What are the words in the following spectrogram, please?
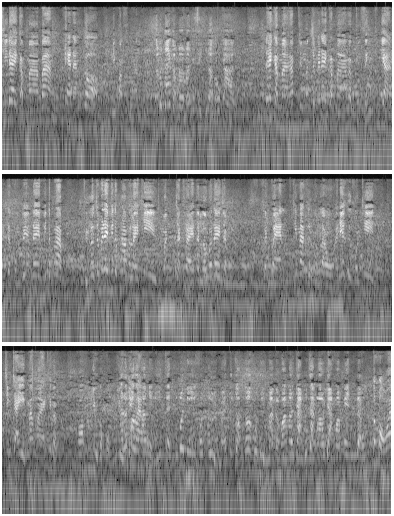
ที่ได้กลับมาบ้าง แค่นั้นก็มีความสุขครับแล้วมันได้กลับมาไหมในสิ่งที่เราต้องการ ได้กลับมาครับถึงมันจะไม่ได้กลับมาแบบทุกสิ่งทุกอย่าง แต่ผมก็ยังได้มิตรภาพ ถึงเราจะไม่ได้มิตรภาพอะไรที่มันจากใครแต่เราก็ได้จาก แฟนๆที่มากขึ้นของเรา อันนี้คือคนที่จริงใจอีกมากมายที่แบบพร้อมอยู่กับผมอยู่แล้วพเคีอยงเราข้างผทำอมย่างนี้เสร็จปุ๊บมันมีคนอื่นไหมติ๊กต็อกเกอร์คนอื่นมาแบบว่ามันอยากรู้จักเราอยากมาเป็นแบบต้องบอกว่า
